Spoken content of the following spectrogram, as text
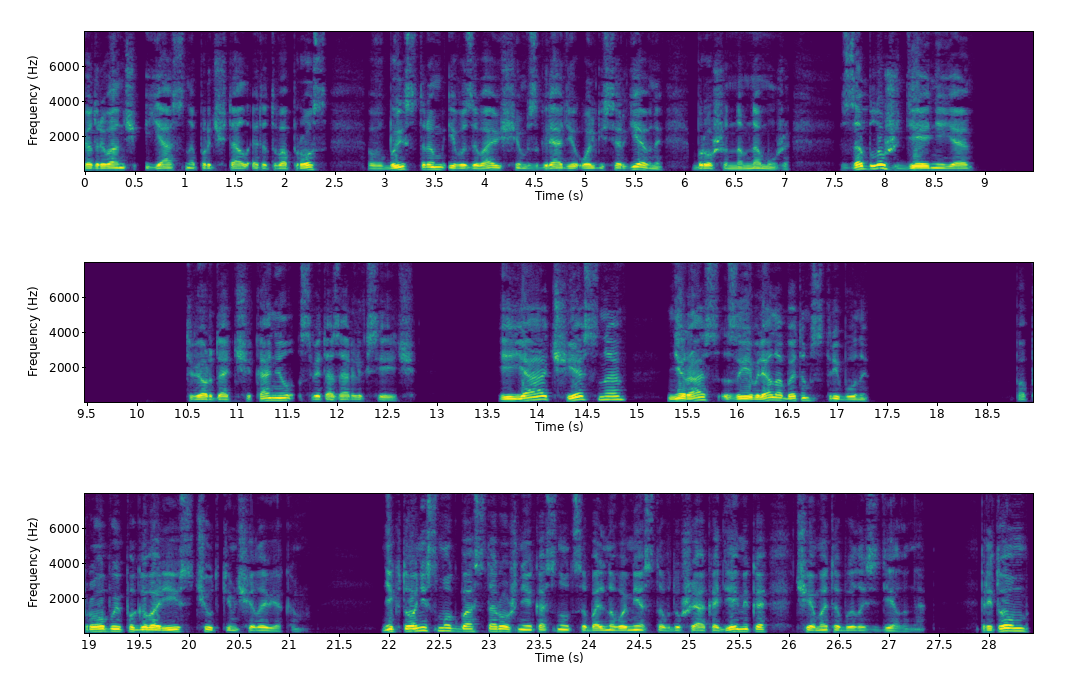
Федор Иванович ясно прочитал этот вопрос в быстром и вызывающем взгляде Ольги Сергеевны, брошенном на мужа. «Заблуждения!» — твердо отчеканил Святозар Алексеевич. «И я, честно, не раз заявлял об этом с трибуны. Попробуй поговори с чутким человеком. Никто не смог бы осторожнее коснуться больного места в душе академика, чем это было сделано. Притом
